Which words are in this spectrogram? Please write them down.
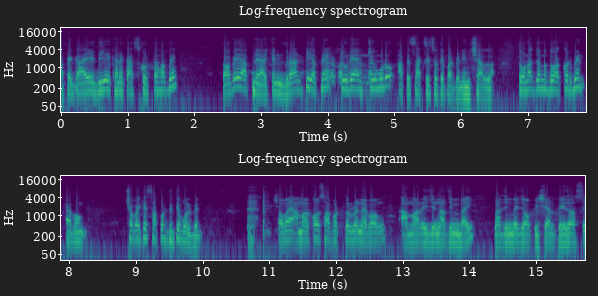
আপনি গায়ে দিয়ে এখানে কাজ করতে হবে। তবে আপনি আই ক্যান গ্যারান্টি আপনি টুডে অ্যান্ড টুমোরো আপনি সাকসেস হতে পারবেন ইনশাল্লাহ তো ওনার জন্য দোয়া করবেন এবং সবাইকে সাপোর্ট দিতে বলবেন। সবাই আমাকেও সাপোর্ট করবেন এবং আমার এই যে নাজিম ভাই নাজিম ভাই যে অফিসিয়াল পেজ আছে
